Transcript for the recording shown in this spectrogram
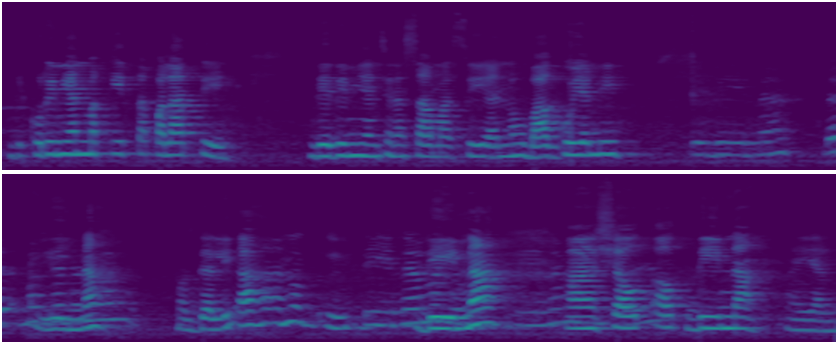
hindi ko rin yan makita palati. Hindi din yan sinasama si ano, bago yan eh. Si Lina. naman. Magdali, ah, ano? Dina. Dina. Dina. Ah, shout out Dina. Ayan.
